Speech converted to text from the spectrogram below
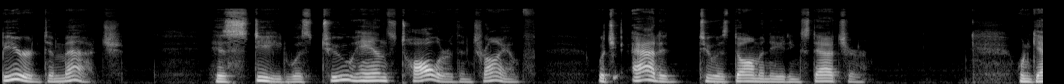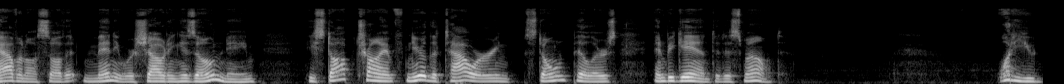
beard to match. His steed was two hands taller than Triumph, which added to his dominating stature. When Gavinaw saw that many were shouting his own name, he stopped Triumph near the towering stone pillars and began to dismount. What are you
